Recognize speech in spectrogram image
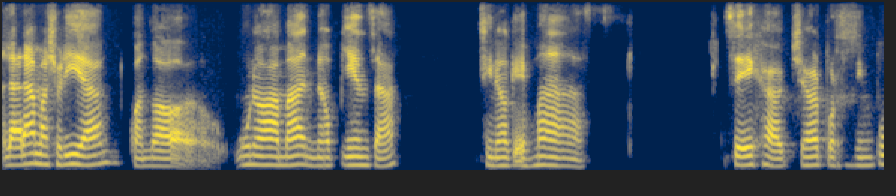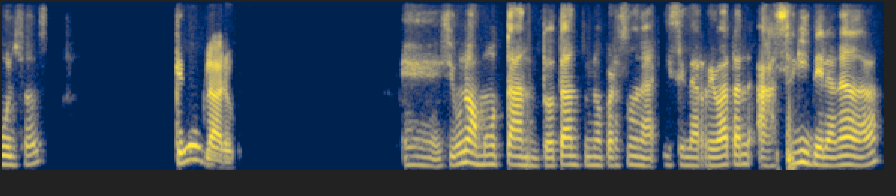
la gran mayoría, cuando uno ama, no piensa, sino que es más, se deja llevar por sus impulsos. Creo claro. Eh, si uno amó tanto, tanto a una persona y se la arrebatan así de la nada,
